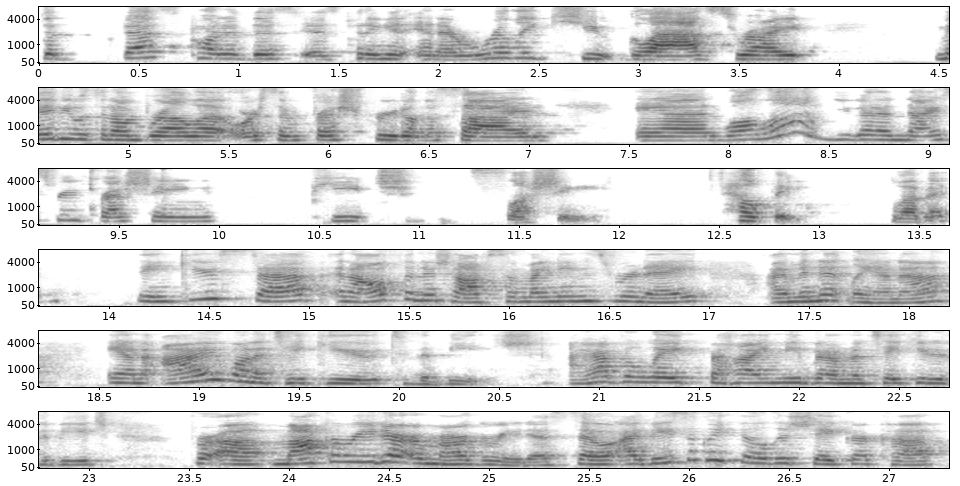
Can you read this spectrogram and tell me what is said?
the best part of this is putting it in a really cute glass, right? Maybe with an umbrella or some fresh fruit on the side. And voila, you got a nice, refreshing peach slushy. Healthy. Love it. Thank you, Steph. And I'll finish off. So my name is Renee. I'm in Atlanta and I want to take you to the beach. I have the lake behind me, but I'm going to take you to the beach for a macarita or margarita. So I basically filled a shaker cup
